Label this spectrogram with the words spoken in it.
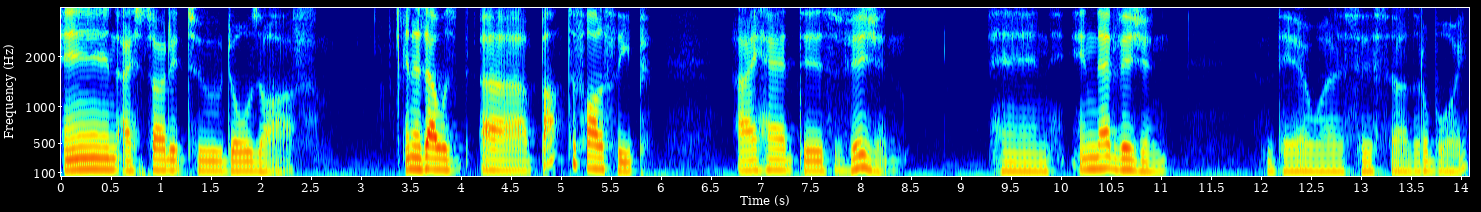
and I started to doze off. And as I was uh, about to fall asleep, I had this vision. And in that vision, there was this uh, little boy,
